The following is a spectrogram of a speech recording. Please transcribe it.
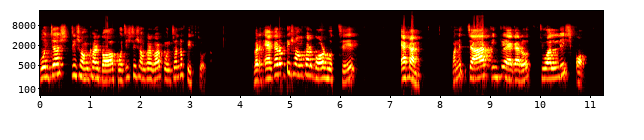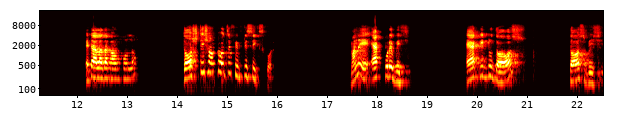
পঞ্চাশটি সংখ্যার গড়, পঁচিশটি সংখ্যার গড় পঞ্চান্ন ফিক্স করলাম। এবার এগারোটি সংখ্যার গড় হচ্ছে একান্ন। মানে চার ইন্টু এগারো, চুয়াল্লিশ কম এটা আলাদা কাউন্ট করলাম দশটি সংখ্যা হচ্ছে ফিফটি সিক্স করে। মানে এক করে বেশি। এক ইন্টু দশ দশ বেশি।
